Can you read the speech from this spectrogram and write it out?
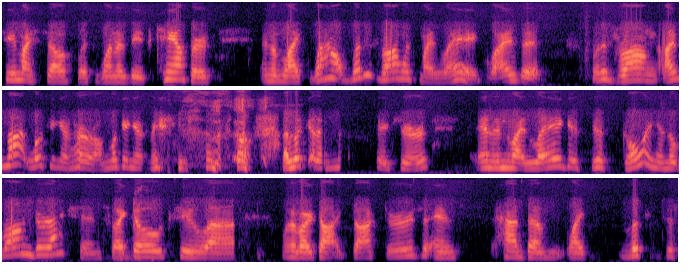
see myself with one of these campers, and I'm like, wow, what is wrong with my leg? Why is it? What is wrong? I'm not looking at her. I'm looking at me. so I look at another picture, and then my leg is just going in the wrong direction. So I go to uh, one of our doc- doctors and had them like look. Just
